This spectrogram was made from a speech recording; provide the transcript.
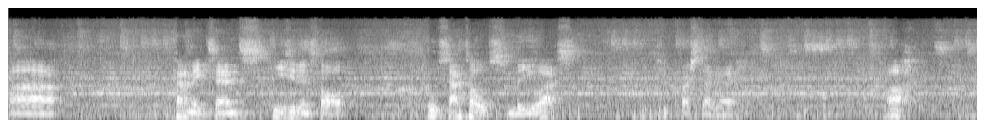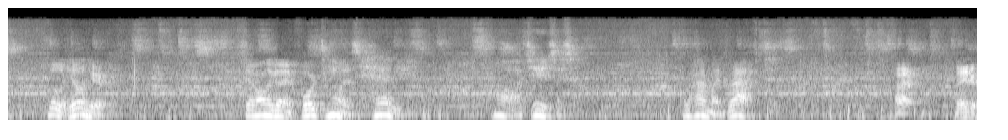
Uh, kind of makes sense, easy to install. Ooh, Santos from the US. She crushed that guy. Ah, little hill here. See, I'm only going 14, but it's heavy. Oh, Jesus. We're having my draft. Alright, later.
